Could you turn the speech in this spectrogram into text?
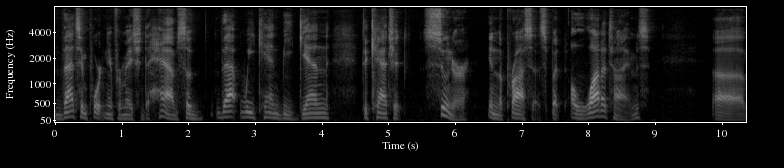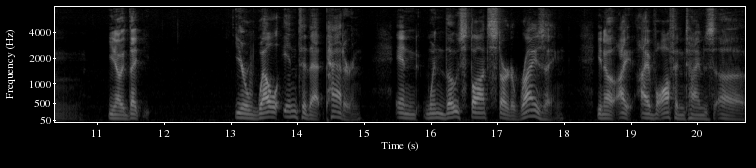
that's important information to have so that we can begin to catch it sooner in the process. But a lot of times, um, you know, that you're well into that pattern. And when those thoughts start arising, you know, I, I've oftentimes, uh,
